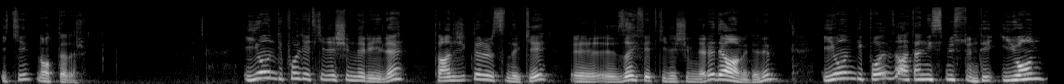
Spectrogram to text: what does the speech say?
iki noktadır. İyon dipol etkileşimleriyle tanecikler arasındaki e, zayıf etkileşimlere devam edelim. İyon dipol zaten ismi üstünde iyon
